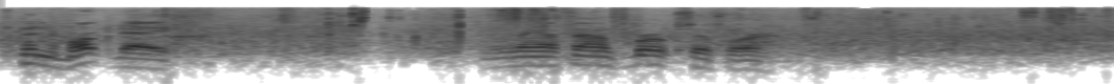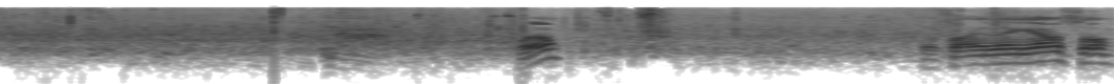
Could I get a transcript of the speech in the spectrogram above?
It's been the broke day. Everything I found's broke so far. Well, if I find anything else, I'll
